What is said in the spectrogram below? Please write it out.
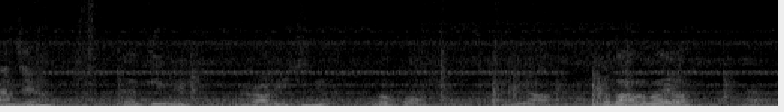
单子呀？在地里。哪里？地里。老婆。你要。不打了吗？要。哎。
